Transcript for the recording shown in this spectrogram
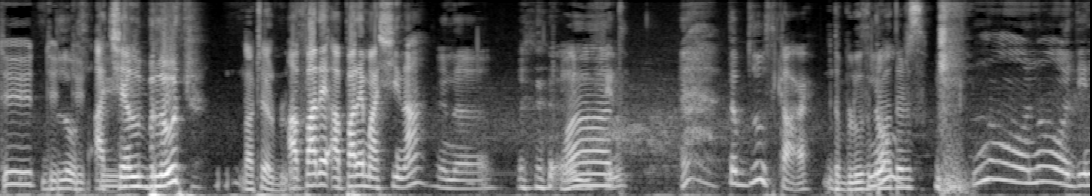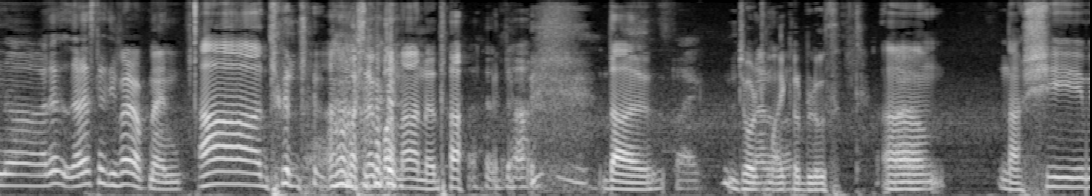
tu, tu, Bluth. tu, tu. Acel Bluth? Acel Bluth. Apare, apare mașina în, uh, în What? film? The Bluth car. The Bluth Nu? Brothers? Nu, nu, din uh, Arrest- Arrested Development. Ah, mașina cu banană, da. Da. Da, It's like, George I don't Michael Bluth. Um, da, și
